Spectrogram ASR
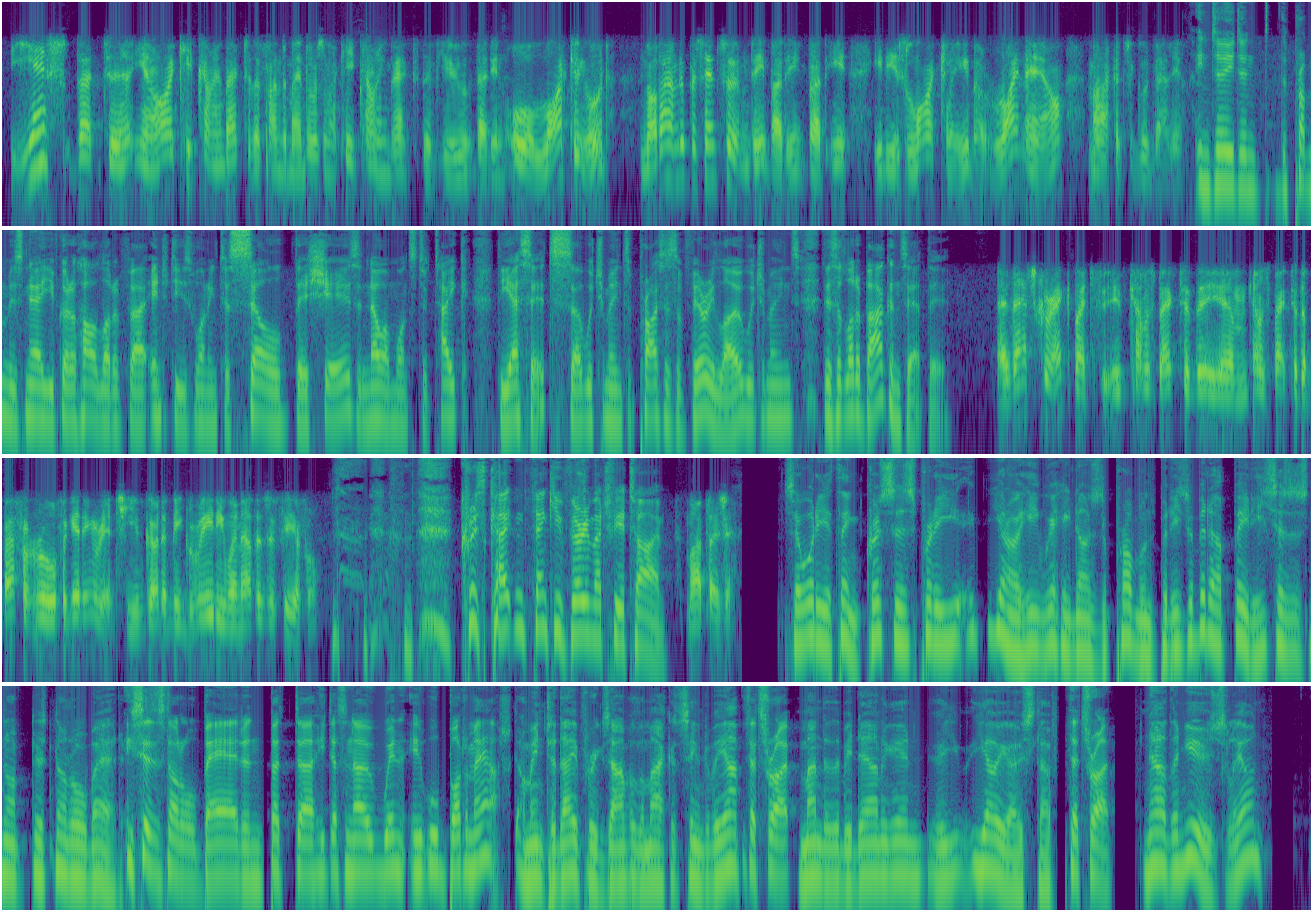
Yes, but uh, you know, I keep coming back to the fundamentals, and I keep coming back to the view that, in all likelihood, not 100% certainty, but but it, it is likely that right now markets are good value. Indeed, and the problem is now you've got a whole lot of uh, entities wanting to sell their shares, and no one wants to take the assets, uh, which means the prices are very low, which means there's a lot of bargains out there. Uh, that's correct, but it comes back to the um, comes back to the Buffett rule for getting rich. You've got to be greedy when others are fearful. Chris Caton, thank you very much for your time. My pleasure. So, what do you think? Chris is pretty, you know, he recognises the problems, but he's a bit upbeat. He says it's not, it's not all bad. He says it's not all bad, and but uh, he doesn't know when it will bottom out. I mean, today, for example, the markets seem to be up. That's right. Monday they'll be down again. Yo-yo stuff. That's right. Now the news, Leon.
